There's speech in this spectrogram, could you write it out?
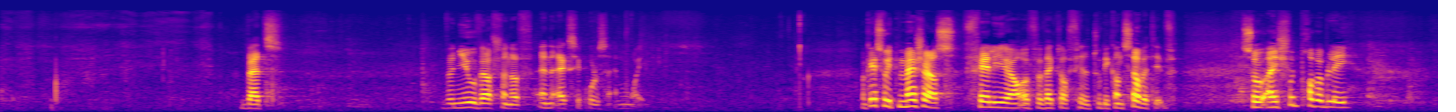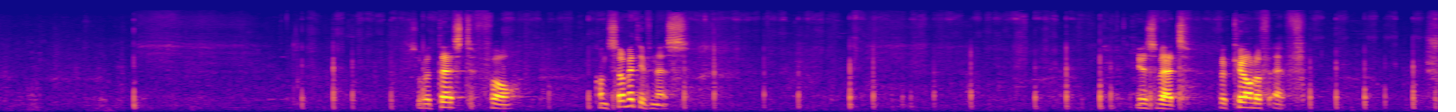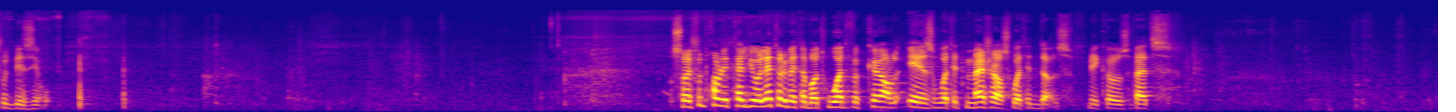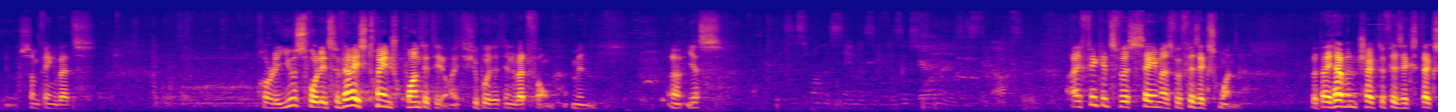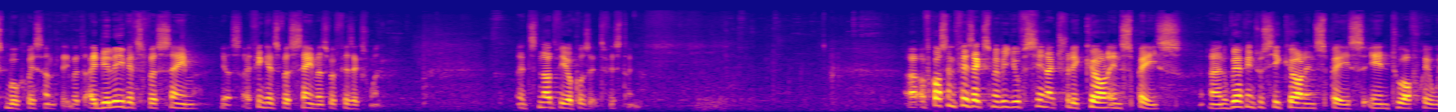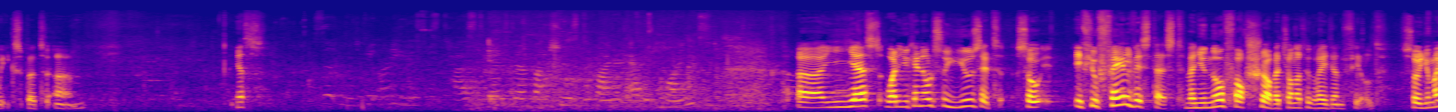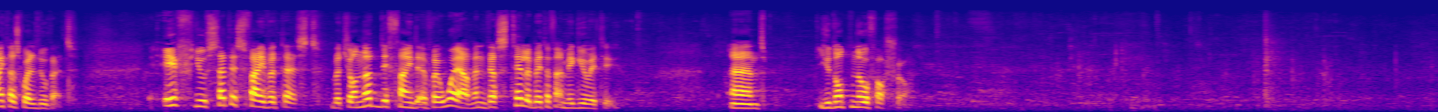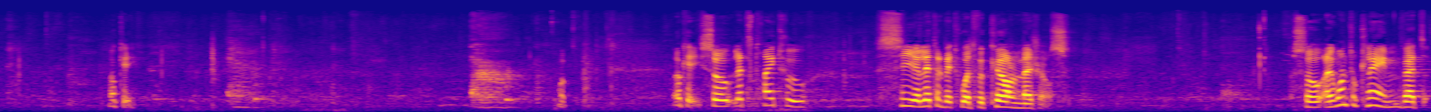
That's the new version of nx equals my. Okay, so it measures failure of a vector field to be conservative. So I should probably So the test for conservativeness is that the curl of f should be zero. So I should probably tell you a little bit about what the curl is, what it measures, what it does, because that's something that's probably useful. It's a very strange quantity, right, if you put it in that form. I mean, uh, yes? I think it's the same as the physics one. But I haven't checked the physics textbook recently, but I believe it's the same. Yes, I think it's the same as the physics one. It's not the opposite this time. Uh, of course, in physics, maybe you've seen actually curl in space, and we're going to see curl in space in two or three weeks. But um, yes. Uh, yes, well, you can also use it. So if you fail this test, then you know for sure that you're not a gradient field. So you might as well do that. If you satisfy the test, but you're not defined everywhere, then there's still a bit of ambiguity. And you don't know for sure. Okay. Okay, so let's try to see a little bit what the curl measures. So I want to claim that,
